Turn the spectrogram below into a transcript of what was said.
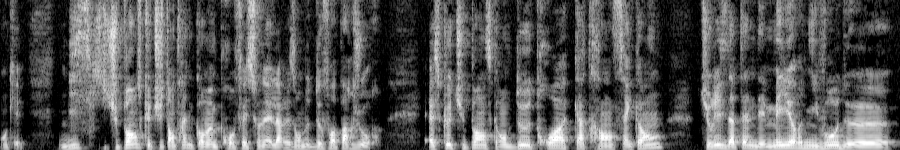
OK. Il me dit, si tu penses que tu t'entraînes comme un professionnel à raison de deux fois par jour, est-ce que tu penses qu'en 2, 3, 4 ans, 5 ans, tu risques d'atteindre des meilleurs niveaux de,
